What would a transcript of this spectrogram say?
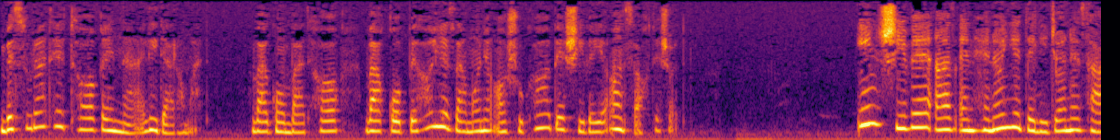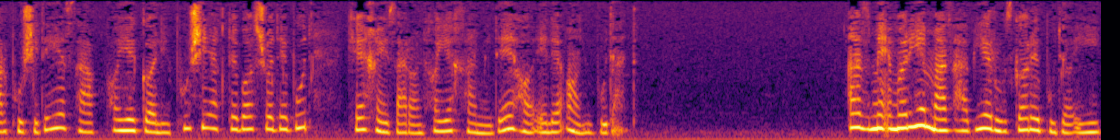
به صورت تاق نعلی درآمد و گنبدها و قبه های زمان آشوکا به شیوه آن ساخته شد. این شیوه از انحنای دلیجان سرپوشیده سقف‌های گالیپوشی اقتباس شده بود که خیزرانهای خمیده حائل آن بودند. از معماری مذهبی روزگار بودایی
